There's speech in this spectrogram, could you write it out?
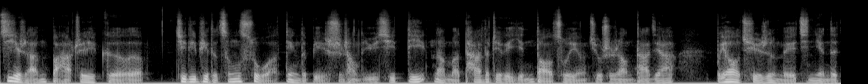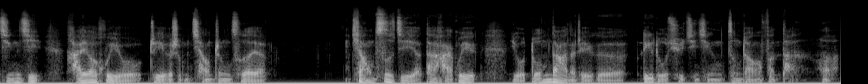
既然把这个 GDP 的增速啊定的比市场的预期低，那么它的这个引导作用就是让大家不要去认为今年的经济还要会有这个什么强政策呀、强刺激啊，它还会有多么大的这个力度去进行增长反弹啊，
